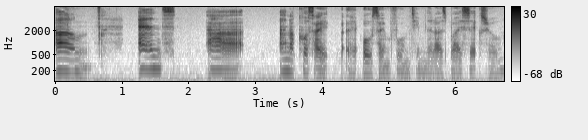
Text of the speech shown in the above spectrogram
Um, and uh, and of course I also informed him that I was bisexual.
